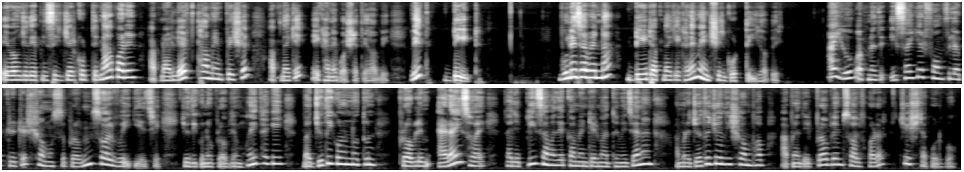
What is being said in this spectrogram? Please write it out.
এবং যদি আপনি সিগনেচার করতে না পারেন, আপনার লেফট থাম ইমপ্রেশন আপনাকে এখানে বসাতে হবে উইথ ডেট ভুলে যাবেন না ডেট আপনাকে এখানে মেনশন করতেই হবে। আই হোপ আপনাদের SIR form fill up related সমস্ত প্রবলেম সলভ হয়ে গিয়েছে। যদি কোনো প্রবলেম হয়ে থাকে বা যদি কোনো নতুন প্রবলেম অ্যারাইজ হয়, তাহলে প্লিজ আমাদের কমেন্টের মাধ্যমে জানান। আমরা যত জলদি সম্ভব আপনাদের প্রবলেম সলভ করার চেষ্টা করব।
